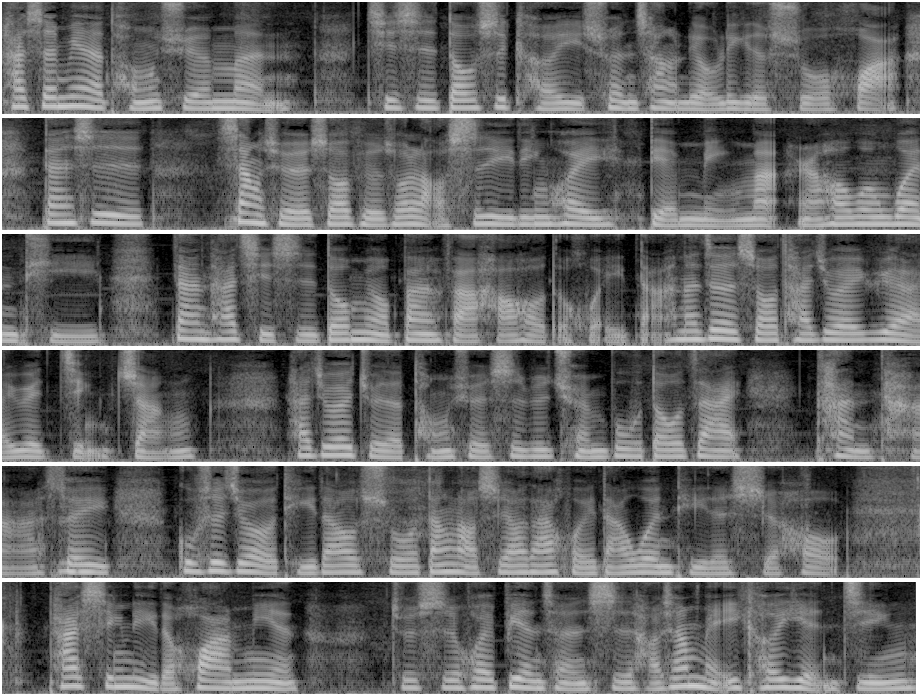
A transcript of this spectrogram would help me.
他身边的同学们其实都是可以顺畅流利的说话，但是。上学的时候，比如说老师一定会点名嘛，然后问问题，但他其实都没有办法好好的回答。那这个时候他就会越来越紧张，他就会觉得同学是不是全部都在看他？所以故事就有提到说，当老师要他回答问题的时候，他心里的画面就是会变成是好像每一颗眼睛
